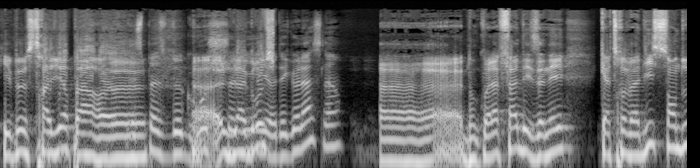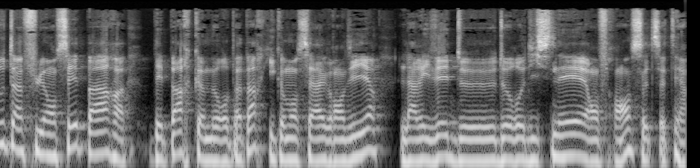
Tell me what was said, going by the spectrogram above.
qui peut se traduire par euh, Espèce de grosse euh, la grosse- euh, dégueulasse là. euh, donc voilà, fin des années 90, sans doute influencé par des parcs comme Europa Park qui commençaient à grandir, l'arrivée de d'Euro Disney en France, etc.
